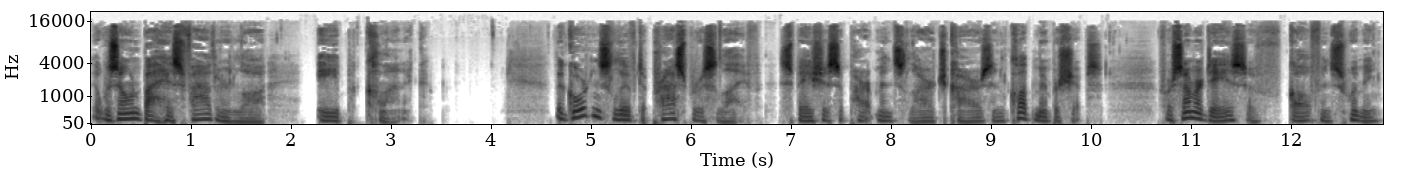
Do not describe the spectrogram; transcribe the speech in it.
that was owned by his father-in-law, Abe Clonic. The Gordons lived a prosperous life, spacious apartments, large cars, and club memberships. For summer days of golf and swimming,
